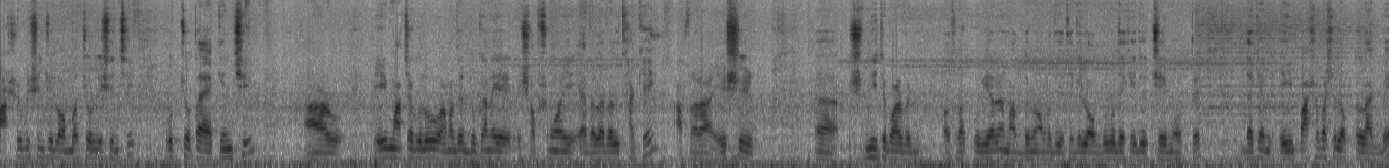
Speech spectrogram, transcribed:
পাঁচশো বিশ ইঞ্চি লম্বা চল্লিশ ইঞ্চি উচ্চতা এক ইঞ্চি। আর এই মাচাগুলো আমাদের দোকানে সবসময় অ্যাভেলেবেল থাকে। আপনারা এসে নিতে পারবেন। অথবা কুরিয়ারের মাধ্যমে আমরা দিয়ে থাকি। লকগুলো দেখিয়ে দিচ্ছি এই মুহূর্তে। দেখেন, এই পাশাপাশি লকটা লাগবে।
